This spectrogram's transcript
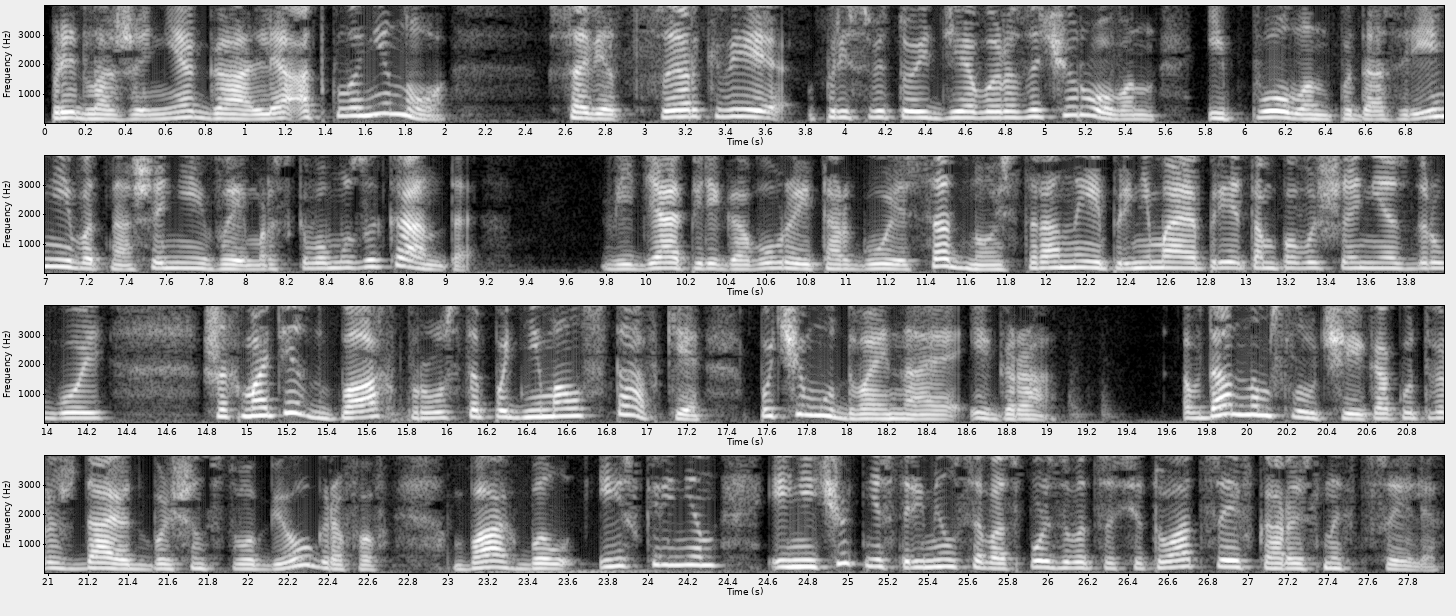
Предложение Галля отклонено. Совет церкви Пресвятой Девы разочарован и полон подозрений в отношении веймарского музыканта – Ведя переговоры и торгуясь с одной стороны и принимая при этом повышение с другой, шахматист Бах просто поднимал ставки. Почему двойная игра? В данном случае, как утверждают большинство биографов, Бах был искренен и ничуть не стремился воспользоваться ситуацией в корыстных целях.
